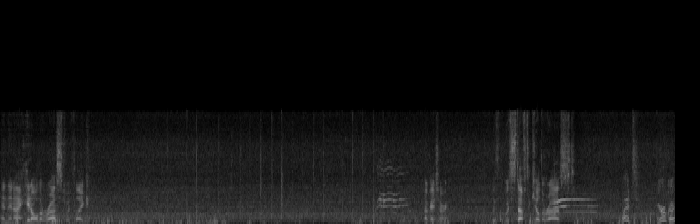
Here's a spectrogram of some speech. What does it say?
and then I hit all the rust with like Okay, sorry. With, with stuff to kill the rust. What? You're okay.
